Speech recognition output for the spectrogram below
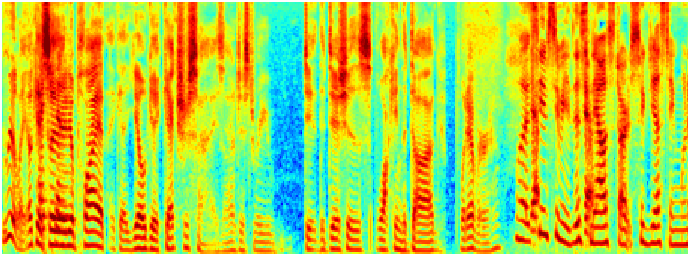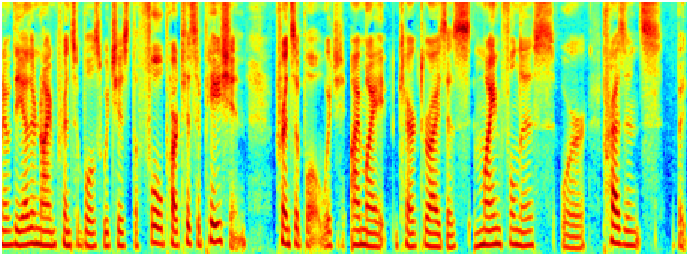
Really? Okay, I so then can- you apply it like a yogic exercise, huh? just where you did the dishes, walking the dog, whatever. Well, it Yeah. seems to me this Yeah. now starts suggesting one of the other nine principles, which is the full participation principle, which I might characterize as mindfulness or presence, but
